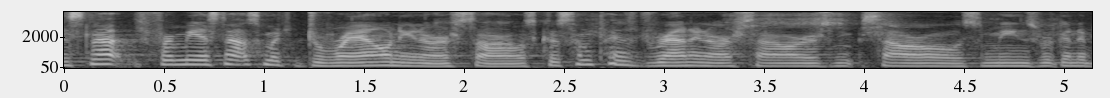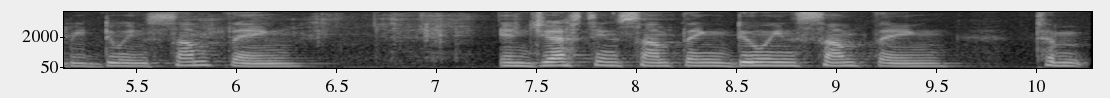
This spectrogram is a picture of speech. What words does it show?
it's not, for me, it's not so much drowning our sorrows, because sometimes drowning our sorrows, sorrows means we're going to be doing something, ingesting something, doing something to,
